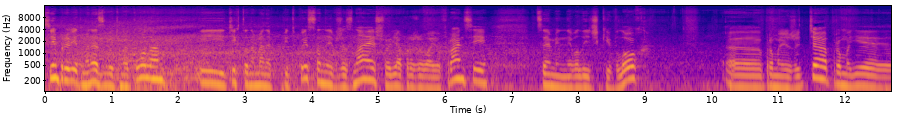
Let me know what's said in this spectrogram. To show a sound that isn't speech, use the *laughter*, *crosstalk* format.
Всім привіт! Мене звуть Микола. І ті, хто на мене підписаний, вже знає, що я проживаю у Франції. Це мій невеличкий влог е, про моє життя, про моє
